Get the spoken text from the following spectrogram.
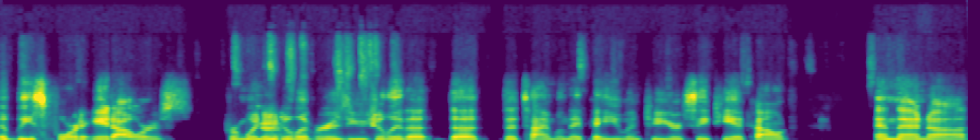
at least four to eight hours from when okay. you deliver is usually the the the time when they pay you into your CT account, and then uh,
